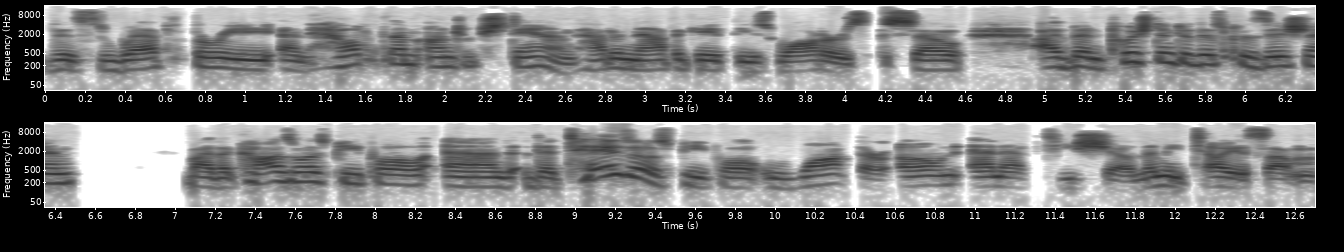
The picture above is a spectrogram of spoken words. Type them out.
this Web3 and help them understand how to navigate these waters. So I've been pushed into this position by the Cosmos people and the Tezos people want their own NFT show. Let me tell you something.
